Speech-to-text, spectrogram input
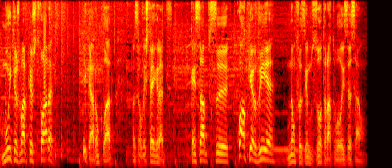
muitas marcas de fora? Ficaram, claro, mas a lista é grande. Quem sabe se qualquer dia não fazemos outra atualização.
